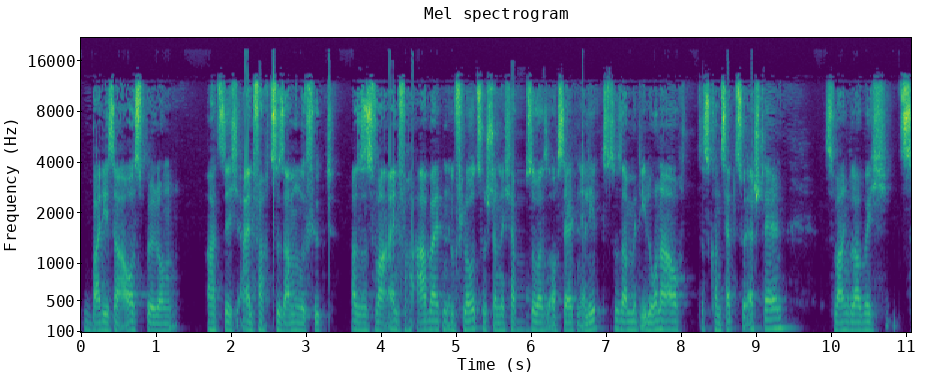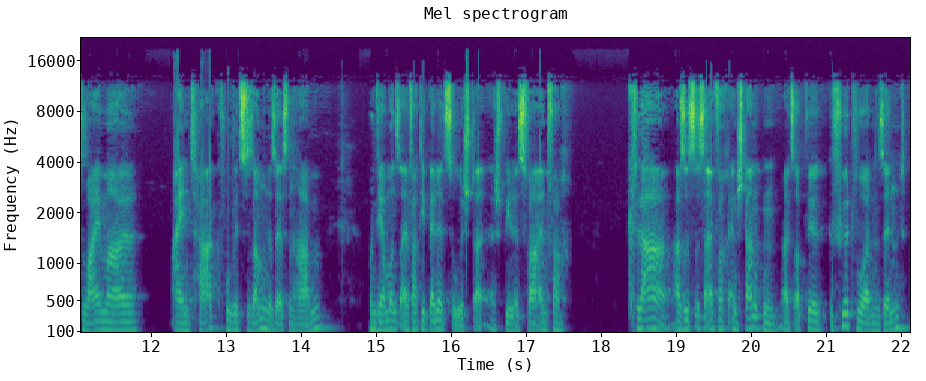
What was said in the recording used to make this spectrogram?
bei dieser Ausbildung hat sich einfach zusammengefügt. Also es war einfach Arbeiten im Flow-Zustand. Ich habe sowas auch selten erlebt, zusammen mit Ilona auch das Konzept zu erstellen. Es waren, glaube ich, zweimal ein Tag, wo wir zusammengesessen haben und wir haben uns einfach die Bälle zugespielt. Es war einfach klar. Also es ist einfach entstanden, als ob wir geführt worden sind.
